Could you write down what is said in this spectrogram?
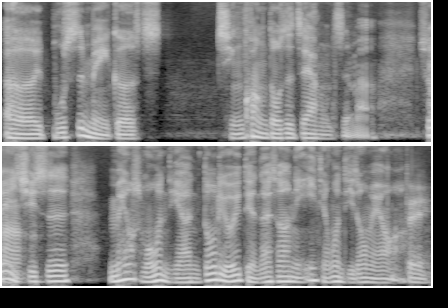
呃，不是每个。情况都是这样子嘛，所以其实没有什么问题啊。你多留一点在车上，你一点问题都没有啊。对，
